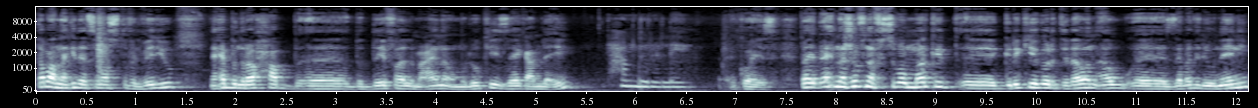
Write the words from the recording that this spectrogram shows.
طبعا أكيد هتسمعوا صوته في الفيديو. نحب نرحب آه، بالضيفة اللي معانا أم لوكي. إزيك؟ عاملة إيه؟ الحمد لله. كويس. طيب إحنا شفنا في السوبر ماركت آه، Greek yogurt دون أو آه، الزبادي اليوناني.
